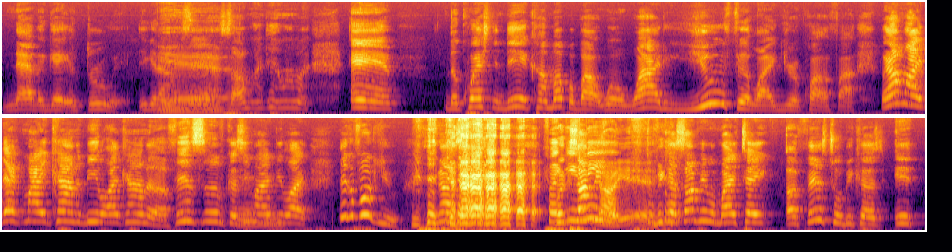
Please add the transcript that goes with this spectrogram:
navigating through it. You get what I'm saying? So I'm like, damn, I'm like, and the question did come up about, well, why do you feel like you're qualified? But I'm like, that might kind of be like kind of offensive because he might be mm-hmm. like, nigga, fuck you. You know what I'm saying? Fuck but you, some people, Oh, yeah. because some people might take offense to it because it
